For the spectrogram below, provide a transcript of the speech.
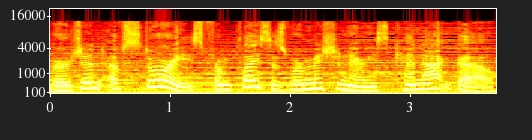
version of stories from places where missionaries cannot go.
